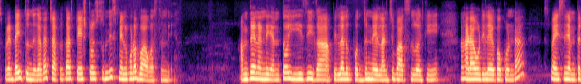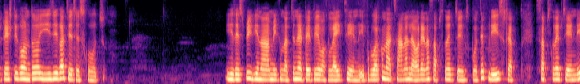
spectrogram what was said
స్ప్రెడ్ అవుతుంది కదా చక్కగా టేస్ట్ వస్తుంది స్మెల్ కూడా బాగా వస్తుంది. అంతేనండి ఎంతో ఈజీగా పిల్లలకు పొద్దున్నే లంచ్ బాక్స్లోకి హడావుడి లేకోకుండా స్పైసీ ఎంత టేస్టీగా ఉందో ఈజీగా చేసేసుకోవచ్చు. ఈ రెసిపీకి నా మీకు నచ్చినట్టయితే ఒక లైక్ చేయండి. ఇప్పుడు వరకు నా ఛానల్ ఎవరైనా సబ్స్క్రైబ్ చేయకపోతే ప్లీజ్ సబ్స్క్రైబ్ చేయండి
